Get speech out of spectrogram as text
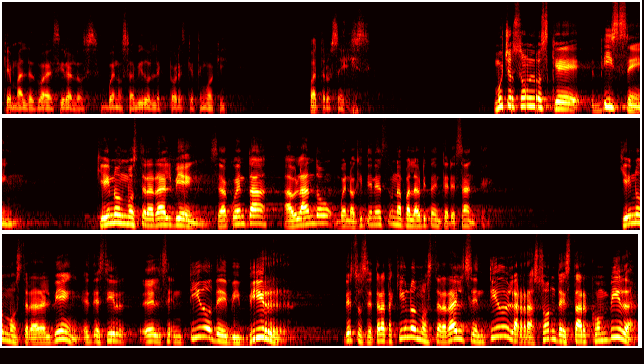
¿Qué más les voy a decir a los buenos sabidos lectores que tengo aquí? 4, 6. Muchos son los que dicen, ¿Quién nos mostrará el bien? ¿Se da cuenta? Hablando, bueno, aquí tienes una palabrita interesante. ¿Quién nos mostrará el bien? Es decir, el sentido de vivir. De esto se trata. ¿Quién nos mostrará el sentido y la razón de estar con vida?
